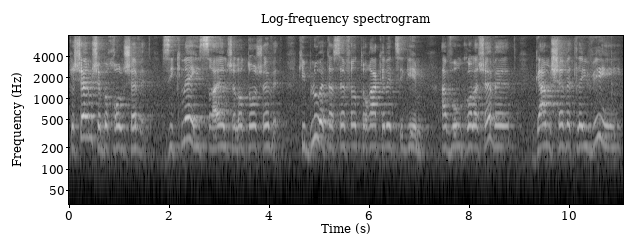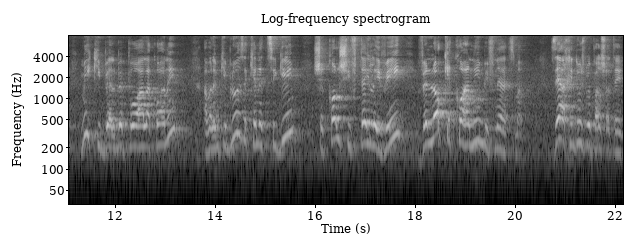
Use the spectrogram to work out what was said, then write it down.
כשם שבכל שבט זקני ישראל של אותו שבט קיבלו את הספר תורה כנציגים עבור כל השבט, גם שבט לוי, מי קיבל בפועל הכהנים? אבל הם קיבלו את זה כנציגים של כל שבטי לוי ולא ככהנים בפני עצמם. זה החידוש בפרשתנו.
